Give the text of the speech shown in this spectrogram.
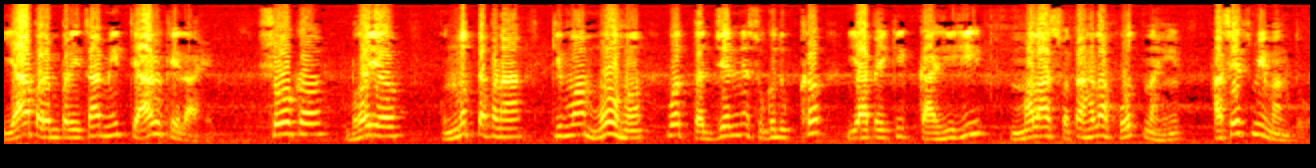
या परंपरेचा मी त्याग केला आहे. शोक भय उन्मत्तपणा किंवा मोह व तज्जन्य सुखदुःख यापैकी काहीही मला स्वतःला होत नाही असेच मी मानतो.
